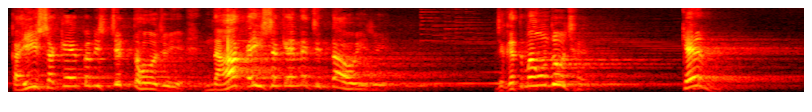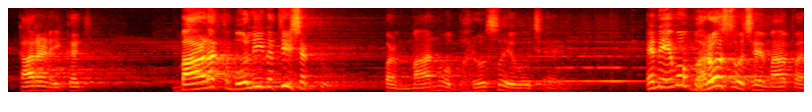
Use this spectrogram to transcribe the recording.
કહી શકે તો નિશ્ચિત હોવો જોઈએ. ના કહી શકે એને ચિંતા હોવી જોઈએ. જગતમાં ઊંધું છે. કેમ? કારણ એક જ બાળક બોલી નથી શકતું. પણ માનો ભરોસો એવો છે. એને એવો ભરોસો છે મા પર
